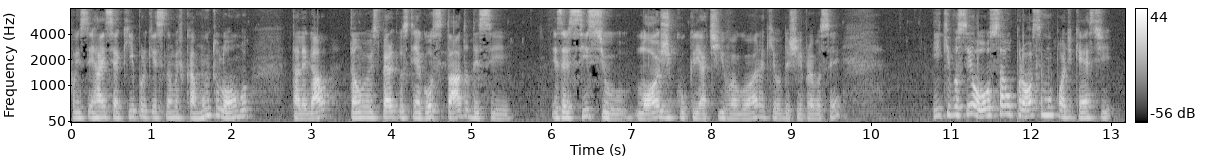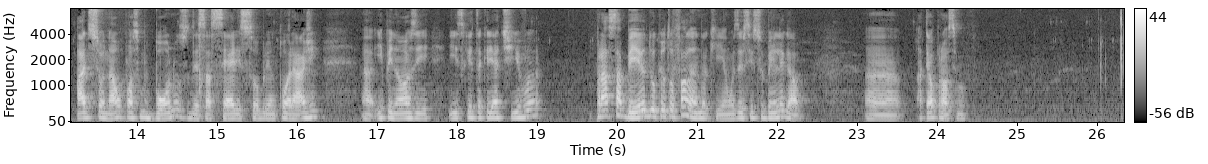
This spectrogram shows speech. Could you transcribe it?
Vou encerrar esse aqui porque senão vai ficar muito longo, tá legal? Então eu espero que você tenha gostado desse exercício lógico criativo agora que eu deixei para você e que você ouça o próximo podcast adicional, o próximo bônus dessa série sobre ancoragem, uh, hipnose e escrita criativa para saber do que eu estou falando aqui. É um exercício bem legal. Uh, até o próximo.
